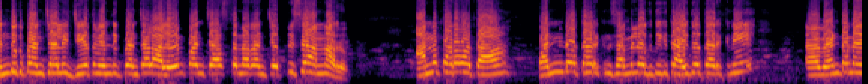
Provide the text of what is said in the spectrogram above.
ఎందుకు పెంచాలి జీతం ఎందుకు పెంచాలి వాళ్ళు ఏం పని చేస్తున్నారు అని చెప్పేసి అన్నారు. అన్న తర్వాత పన్నెండో తారీఖుని సమ్మెలోకి దిగితే ఐదో తారీఖుని వెంటనే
